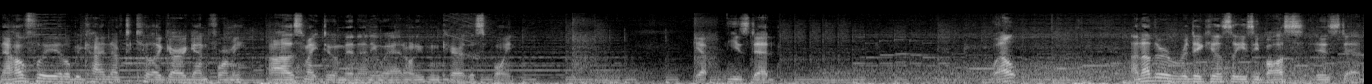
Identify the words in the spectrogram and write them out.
Now hopefully it'll be kind enough to kill Edgar again for me. Uh, this might do him in anyway, I don't even care at this point. Yep, he's dead. Well, another ridiculously easy boss is dead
